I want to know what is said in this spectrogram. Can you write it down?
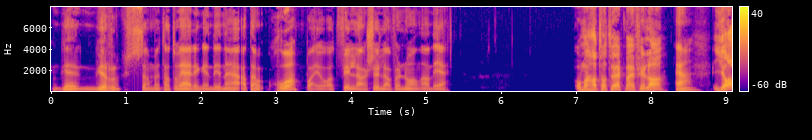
de grusomme tatoveringene dine, at jeg håper jo at fylla har skylda for noen av de. Om jeg har tatovert meg i fylla? Ja. Ja,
